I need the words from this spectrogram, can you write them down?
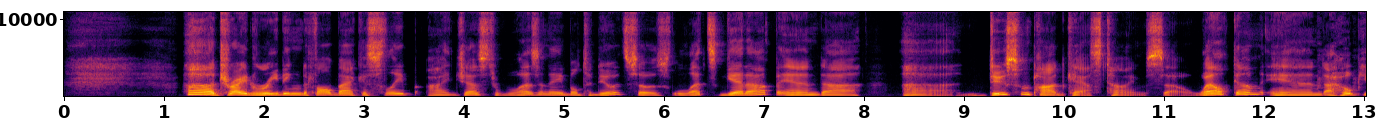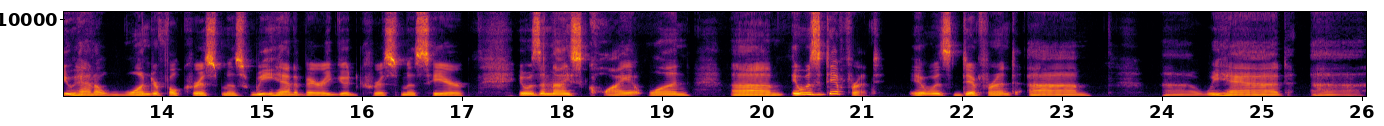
uh, tried reading to fall back asleep. I just wasn't able to do it. So let's get up and uh, uh, do some podcast time. So, welcome, and I hope you had a wonderful Christmas. We had a very good Christmas here. It was a nice, quiet one. Um, it was different. It was different. Um, uh, we had uh,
